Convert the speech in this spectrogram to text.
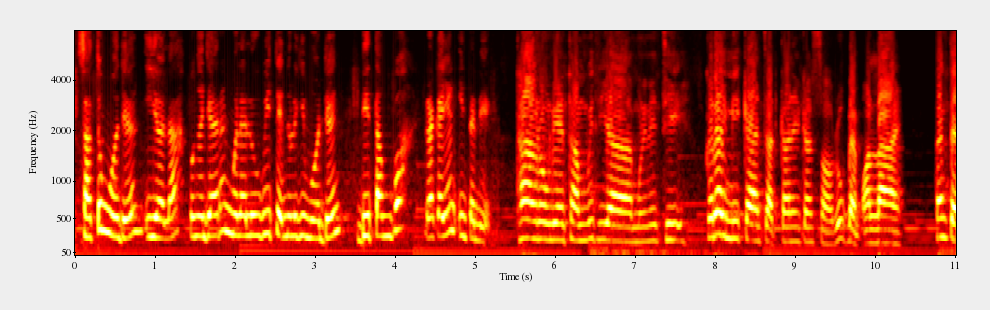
Satu model ialah pengajaran melalui teknologi moden ditambah rakaian internet. ทางโรงเรียนธรรมวิทยามูลนิธิ ก็ได้มีการจัดการเรียนการสอนรูปแบบออนไลน์ ตั้งแต่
